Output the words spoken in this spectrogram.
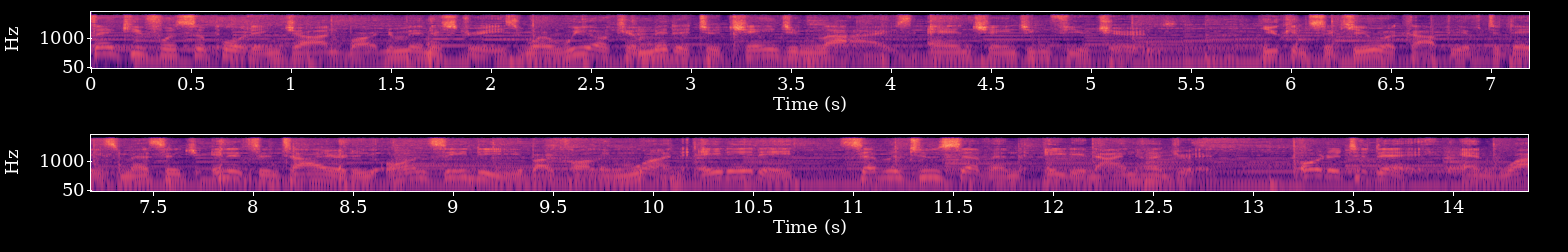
Thank you for supporting John Barton Ministries, where we are committed to changing lives and changing futures. You can secure a copy of today's message in its entirety on CD by calling 1 888 727 8900. Order today and watch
